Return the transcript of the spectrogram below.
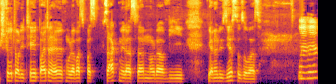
Spiritualität weiterhelfen oder was, was sagt mir das dann oder wie, wie analysierst du sowas? Mhm.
